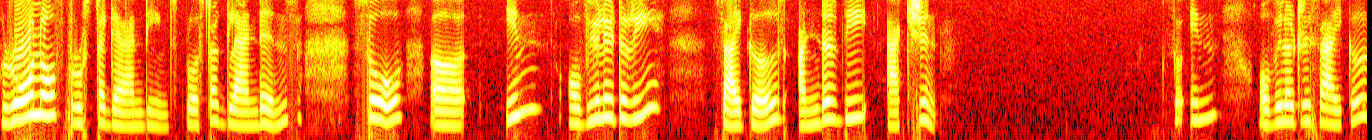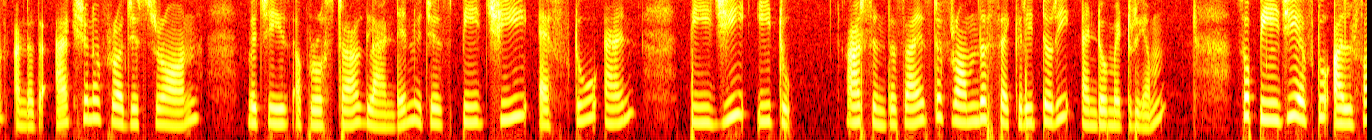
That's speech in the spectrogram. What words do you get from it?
Role of prostaglandins prostaglandins. So uh, in ovulatory cycles under the action so in ovulatory cycles under the action of progesterone which is a prostaglandin which is PGF2 and PGE2 are synthesized from the secretory endometrium so PGF2 alpha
